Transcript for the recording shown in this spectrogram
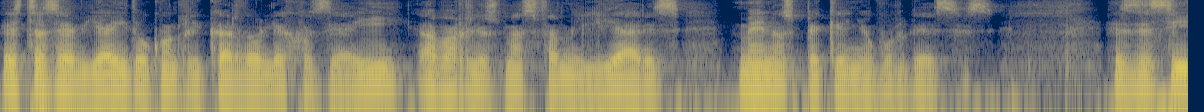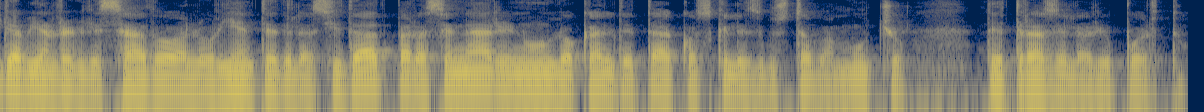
ésta se había ido con Ricardo lejos de ahí, a barrios más familiares, menos pequeño burgueses. Es decir, habían regresado al oriente de la ciudad para cenar en un local de tacos que les gustaba mucho, detrás del aeropuerto.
